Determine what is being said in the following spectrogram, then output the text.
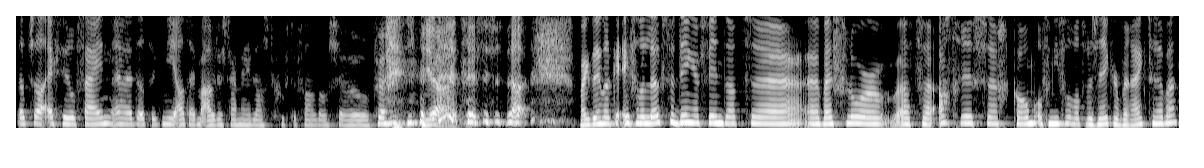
dat is wel echt heel fijn. Uh, dat ik niet altijd mijn ouders daarmee lastig hoef te vallen of zo. Of, ja. dus dat. Maar ik denk dat ik een van de leukste dingen vind dat uh, uh, bij Floor wat achter is gekomen. Of in ieder geval wat we zeker bereikt hebben.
